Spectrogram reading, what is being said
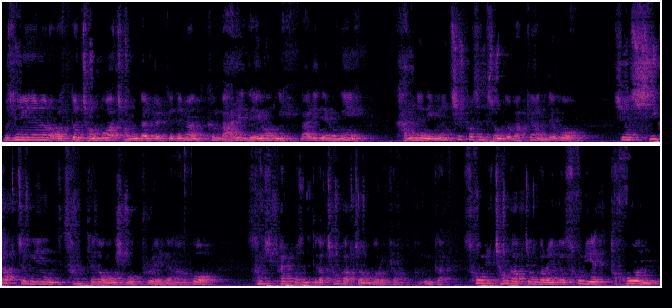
무슨 얘기냐면 어떤 정보가 전달될 때 되면 그 말의 내용이 말의 내용이 갖는 의미는 7% 정도밖에 안 되고 지금 시각적인 상태가 55%에 해당하고 38%가 청각 정보로 그러니까 소리 청각 정보라는 건 소리의 톤,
